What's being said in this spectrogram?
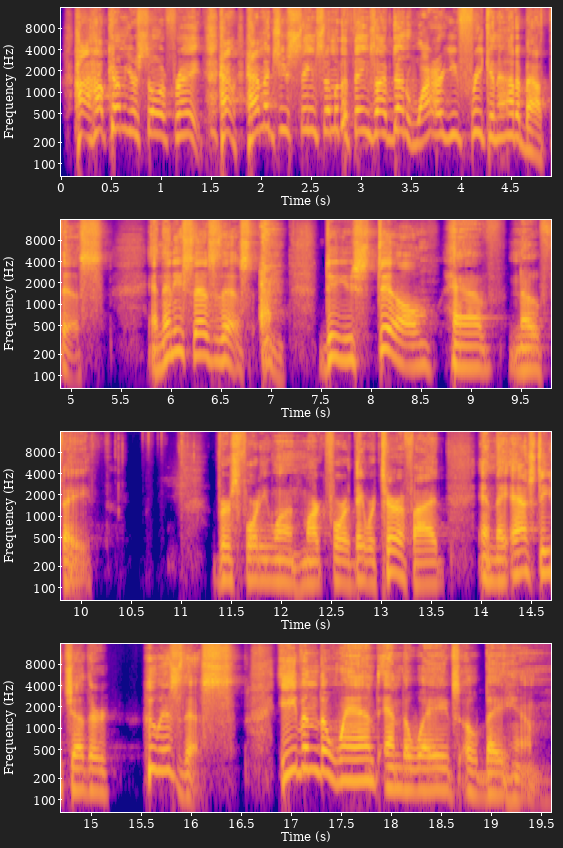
How, how come you're so afraid? haven't you seen some of the things I've done? Why are you freaking out about this? And then he says this Do you still have no faith? Verse 41, Mark 4, they were terrified and they asked each other, Who is this? Even the wind and the waves obey him.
